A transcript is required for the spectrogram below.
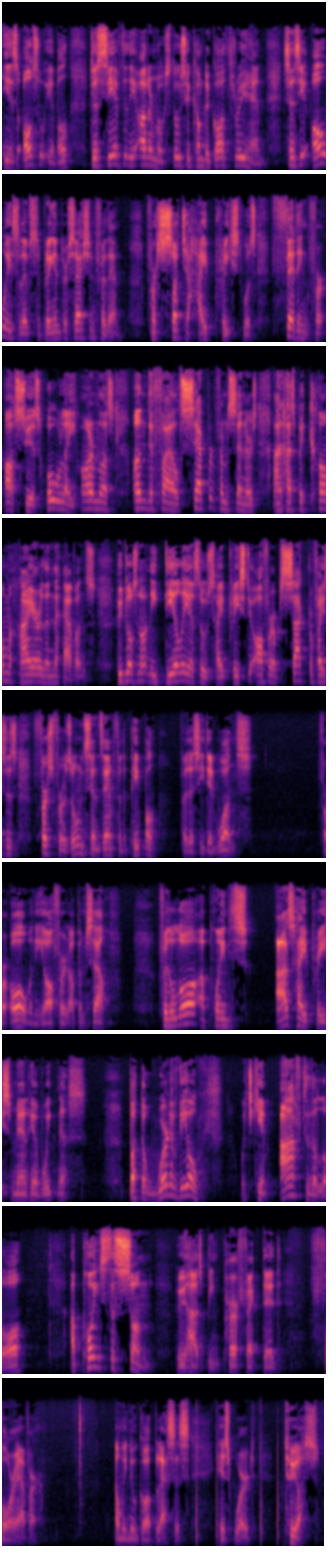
he is also able to save to the uttermost those who come to God through him, since he always lives to bring intercession for them. For such a high priest was fitting for us, who is holy, harmless, undefiled, separate from sinners, and has become higher than the heavens, who does not need daily, as those high priests, to offer up sacrifices, first for his own sins, then for the people. For this he did once, for all when he offered up himself. For the law appoints as high priests men who have weakness. But the word of the oath, which came after the law, appoints the Son who has been perfected forever. And we know God blesses his word to us.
